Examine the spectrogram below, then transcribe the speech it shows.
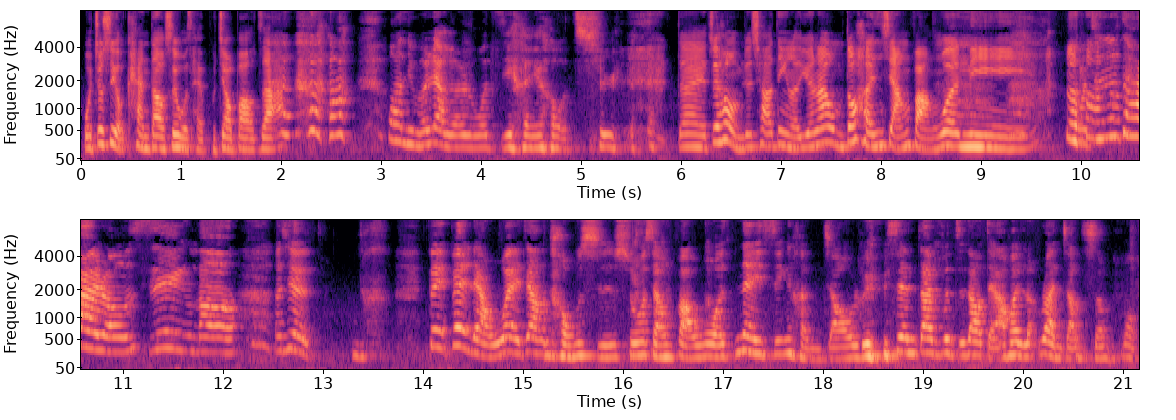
我就是有看到，所以我才不叫爆炸。哇，你们两个逻辑很有趣，对，最后我们就敲定了，原来我们都很想访问你。我真是太荣幸了，而且。被被两位这样同时说想法，我内心很焦虑。现在不知道等下会乱讲什么。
